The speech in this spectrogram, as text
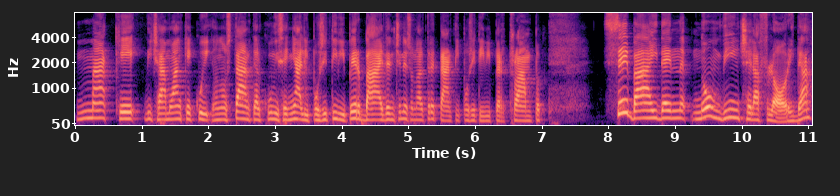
ma che diciamo anche qui, nonostante alcuni segnali positivi per Biden, ce ne sono altrettanti positivi per Trump. Se Biden non vince la Florida,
